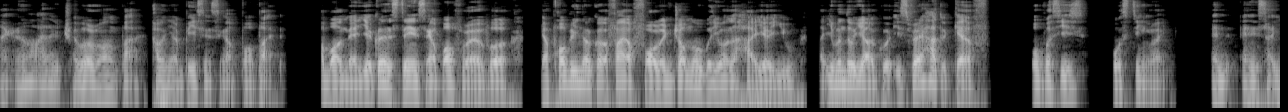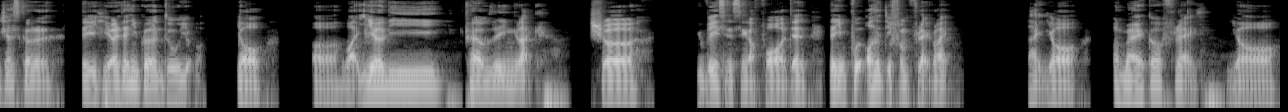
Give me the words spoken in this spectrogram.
Like, you know, I like to travel around, but currently I'm based in Singapore. But come on, man, you're gonna stay in Singapore forever. You're probably not gonna find a foreign job. Nobody wanna hire you. Like, even though you are good, it's very hard to get a overseas posting, right? And and it's like just gonna stay here. Then you're gonna do your your uh what yearly traveling like sure you based in Singapore then then you put all the different flag right like your America flag your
